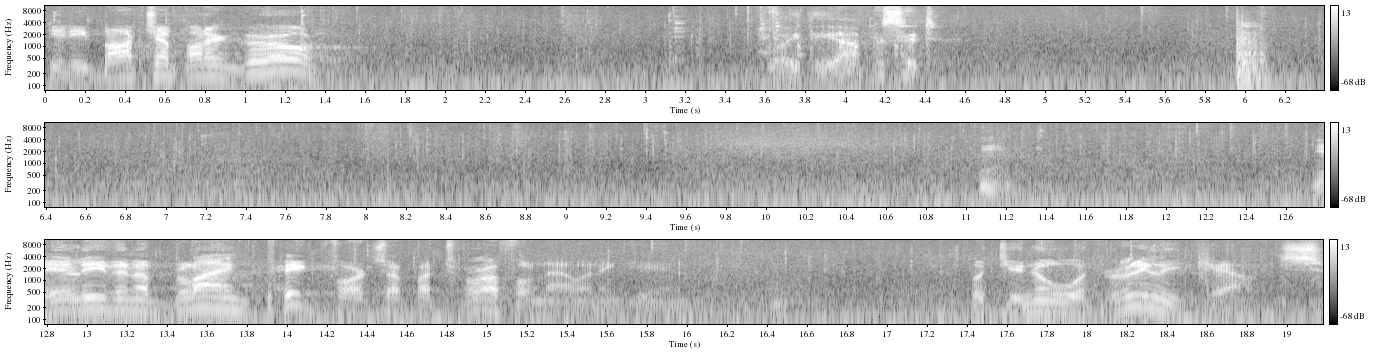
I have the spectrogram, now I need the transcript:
Did he botch up on a girl? Quite the opposite. Yeah, even a blind pig farts up a truffle now and again. But you know what really counts?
